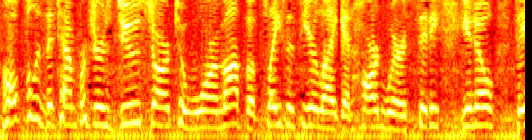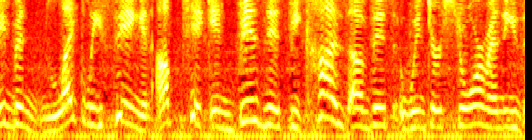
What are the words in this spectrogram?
hopefully the temperatures do start to warm up. But places here like at Hardware City, you know, they've been likely seeing an uptick in business because of this winter storm and these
